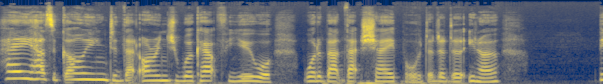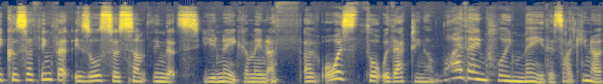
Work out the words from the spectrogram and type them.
"Hey, how's it going? Did that orange work out for you? Or what about that shape? Or da da da." You know, because I think that is also something that's unique. I mean, I I've always thought with acting, why are they employing me? There's like, you know,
